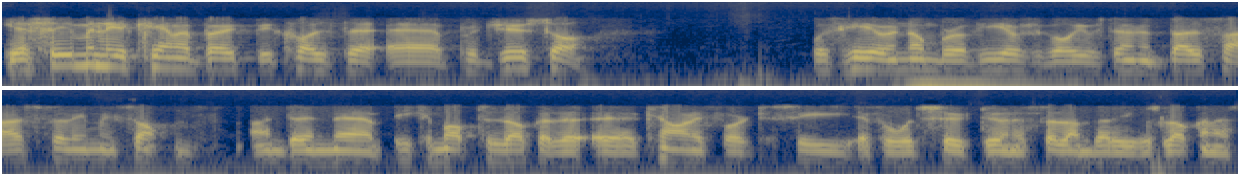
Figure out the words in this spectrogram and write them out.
Yeah, seemingly it came about because the uh, producer was here a number of years ago. He was down in Belfast filming something, and then uh, he came up to look at uh, Carlingford to see if it would suit doing a film that he was looking at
